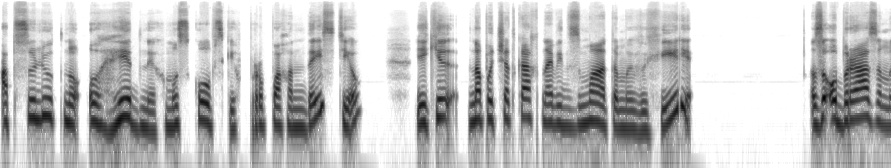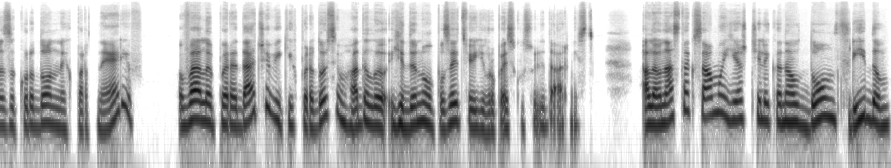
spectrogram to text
абсолютно огидних московських пропагандистів, які на початках навіть з матами в ефірі, з образами закордонних партнерів, вели передачі, в яких передусім гадали єдину опозицію європейську солідарність. Але у нас так само є ж телеканал Дом, Фрідом.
